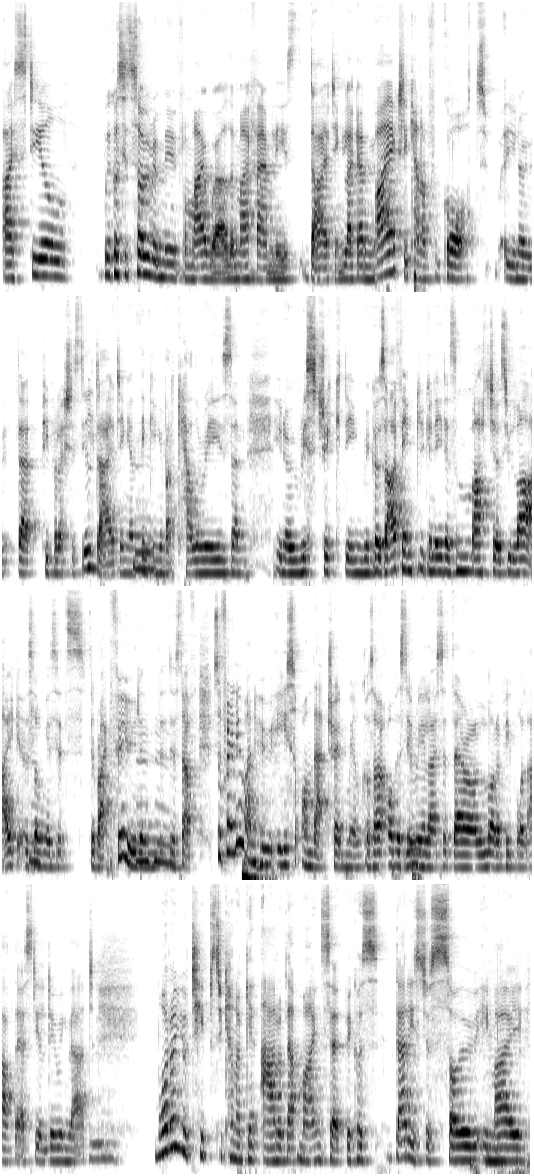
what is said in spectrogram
I still because it's so removed from my world and my family's dieting. Like I'm, I actually kind of forgot, you know, that people are actually still dieting and Mm. thinking about calories and you know restricting because I think you can eat as much as you like as Mm. long as it's the right food and the, the stuff. So for anyone who is on that treadmill, because I obviously Mm. realize that there are a lot of people out there still doing that. What are your tips to kind of get out of that mindset? Because that is just so in my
